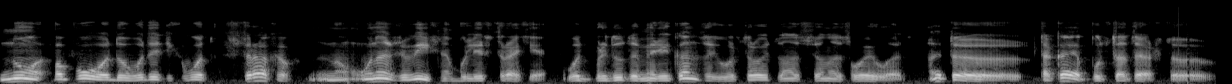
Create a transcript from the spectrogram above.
но по поводу вот этих вот страхов, ну, у нас же вечно были страхи. Вот придут американцы и устроят у нас все на свой лад. Это такая пустота, что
